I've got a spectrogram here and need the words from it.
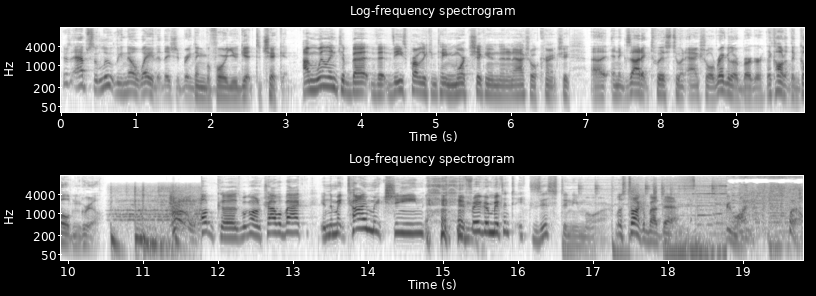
There's absolutely no way that they should bring thing before you get to chicken. I'm willing to bet that these probably contain more chicken than an actual current chicken. Uh, an exotic twist to an actual regular burger. They called it the Golden Grill. Because we're gonna travel back in the McTime machine and figure Mc doesn't exist anymore. Let's talk about that. Everyone. Well,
